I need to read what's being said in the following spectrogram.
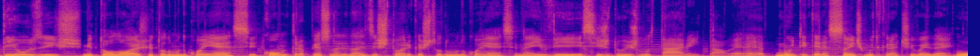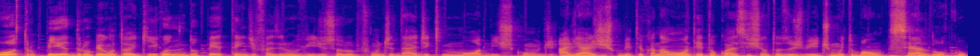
deuses mitológicos que todo mundo conhece contra personalidades históricas que todo mundo conhece, né? E ver esses dois lutarem e tal. É muito interessante, muito criativa a ideia. O outro Pedro perguntou aqui: quando pretende fazer um vídeo sobre a profundidade que mob esconde? Aliás, descobri teu canal ontem e tô quase assistindo todos os vídeos. Muito bom. Cê é louco,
